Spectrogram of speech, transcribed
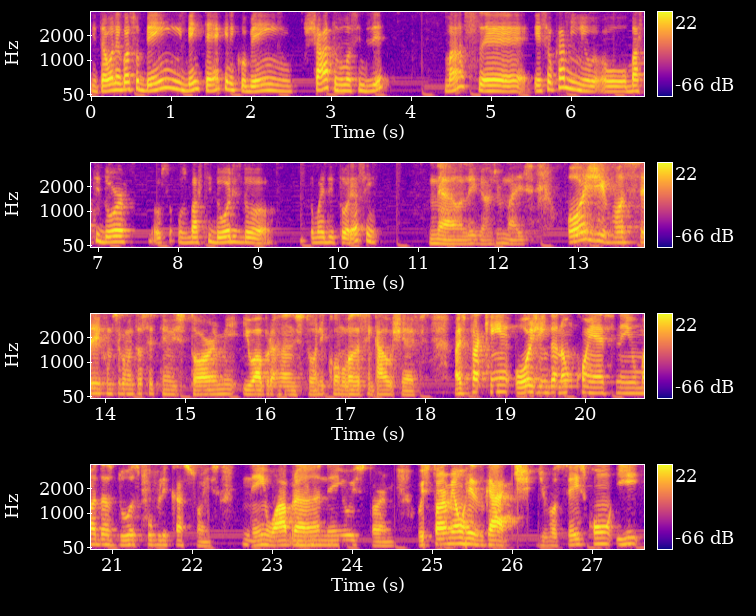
Então é um negócio bem, bem técnico, bem chato, vamos assim dizer. Mas é, esse é o caminho, o bastidor, os, os bastidores do, de uma editora é assim. Não, legal demais. Hoje você, como você comentou, você tem o Storm e o Abraham Stone como, vamos assim, carro-chefes. Mas para quem hoje ainda não conhece nenhuma das duas publicações, nem o Abraham, nem o Storm. O Storm é um resgate de vocês com e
